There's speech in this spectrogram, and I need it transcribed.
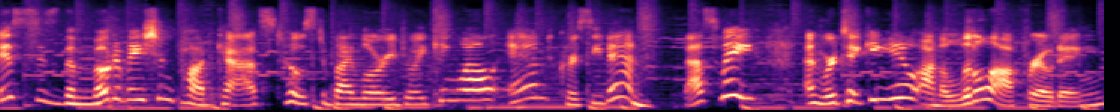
This is the Motovation Podcast hosted by Laurie Joy Kingwell and Krissy Vann. That's me. And we're taking you on a little off roading.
